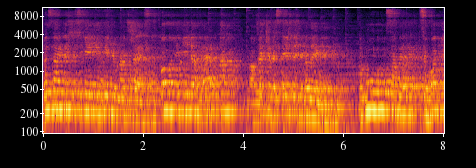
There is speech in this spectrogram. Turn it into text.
Ви знаєте, що цієї неділі в нас вже святкова неділя, вербна, а вже через тиждень Великдень. Тому саме сьогодні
